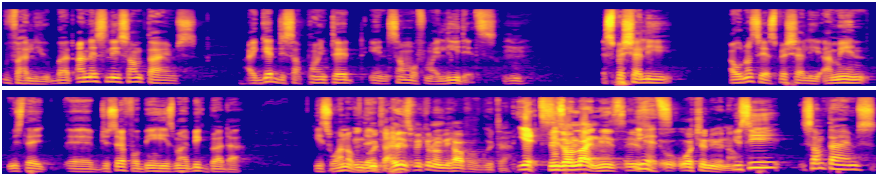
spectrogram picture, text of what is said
value. But honestly, sometimes I get disappointed in some of my leaders, mm-hmm. especially. I would not say especially. I mean, Mr. Uh, Joseph Obeng he's my big brother. He's one of in them. Guta. He's speaking on behalf of Guta. Yes. He's online. He's, he's yes. watching you now. You see, sometimes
